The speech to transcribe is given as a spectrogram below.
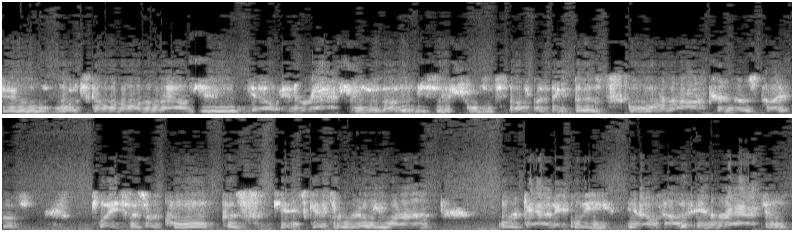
to what's going on around you, you know, interaction with other musicians and stuff. I think the school of rock and those type of places are cool because kids get to really learn organically, you know, how to interact and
